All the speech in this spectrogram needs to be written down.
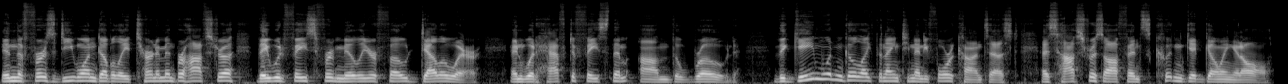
In the first D1AA tournament for Hofstra, they would face familiar foe Delaware and would have to face them on the road. The game wouldn't go like the 1994 contest, as Hofstra's offense couldn't get going at all,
